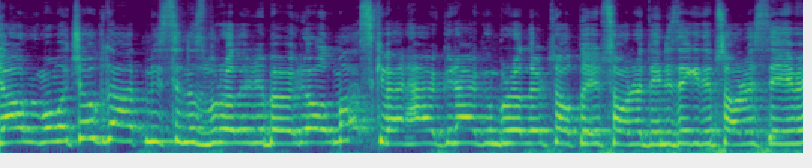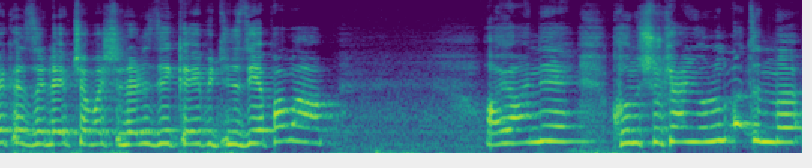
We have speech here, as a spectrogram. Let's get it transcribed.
Yavrum ama çok dağıtmışsınız buraları böyle olmaz ki ben her gün her gün buraları toplayıp sonra denize gidip sonra size yemek hazırlayıp çamaşırlarınızı yıkayıp ütünüzü yapamam. Ay anne konuşurken yorulmadın mı?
